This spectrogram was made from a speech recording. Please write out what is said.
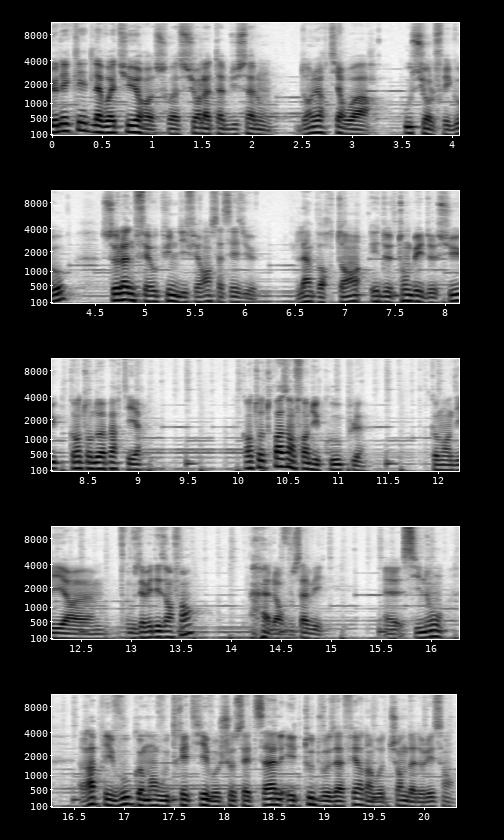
Que les clés de la voiture soient sur la table du salon, dans leur tiroir ou sur le frigo, cela ne fait aucune différence à ses yeux. L'important est de tomber dessus quand on doit partir. Quant aux trois enfants du couple, comment dire, euh, vous avez des enfants? Alors vous savez. Euh, sinon, rappelez-vous comment vous traitiez vos chaussettes sales et toutes vos affaires dans votre chambre d'adolescent.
